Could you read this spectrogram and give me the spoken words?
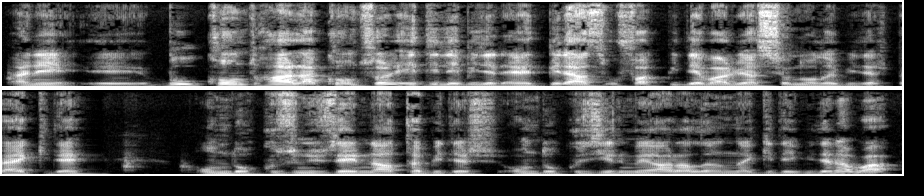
Hani e, bu kont hala kontrol edilebilir. Evet biraz ufak bir devalüasyon olabilir. Belki de 19'un üzerine atabilir. 19-20 aralığına gidebilir ama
